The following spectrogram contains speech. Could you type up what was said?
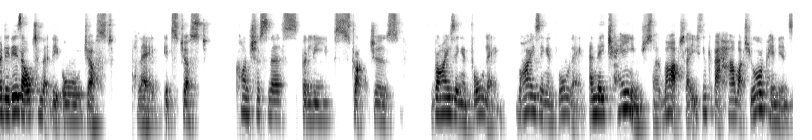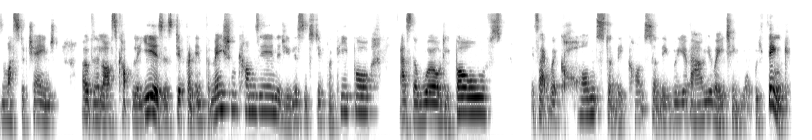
but it is ultimately all just play. It's just consciousness, beliefs, structures rising and falling, rising and falling. And they change so much. Like you think about how much your opinions must have changed over the last couple of years as different information comes in, as you listen to different people, as the world evolves. It's like we're constantly, constantly reevaluating what we think.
